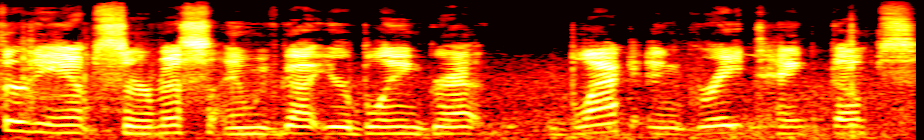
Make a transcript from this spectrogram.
30 amp service, and we've got your black and gray tank dumps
